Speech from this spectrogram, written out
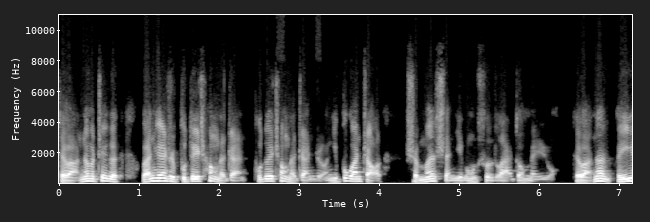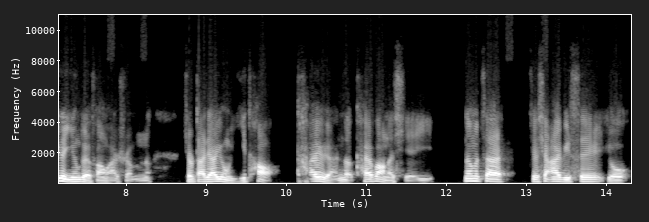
对吧？那么这个完全是不对称的战不对称的战争，你不管找什么审计公司来都没用，对吧？那唯一的应对方法是什么呢？就是大家用一套开源的开放的协议。那么在就像 IBC 有。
